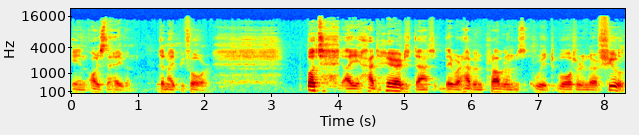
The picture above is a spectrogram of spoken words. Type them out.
in Oysterhaven the night before. But I had heard that they were having problems with water in their fuel.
